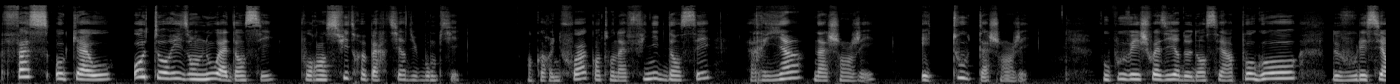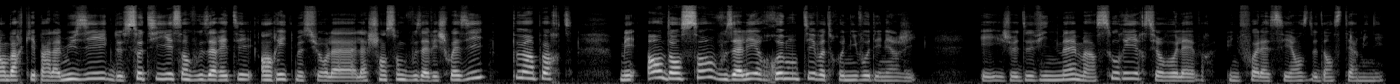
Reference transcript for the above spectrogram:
Face au chaos, autorisons-nous à danser pour ensuite repartir du bon pied. Encore une fois, quand on a fini de danser, rien n'a changé et tout a changé. Vous pouvez choisir de danser un pogo, de vous laisser embarquer par la musique, de sautiller sans vous arrêter en rythme sur la, chanson que vous avez choisie, peu importe. Mais en dansant, vous allez remonter votre niveau d'énergie. Et je devine même un sourire sur vos lèvres une fois la séance de danse terminée.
